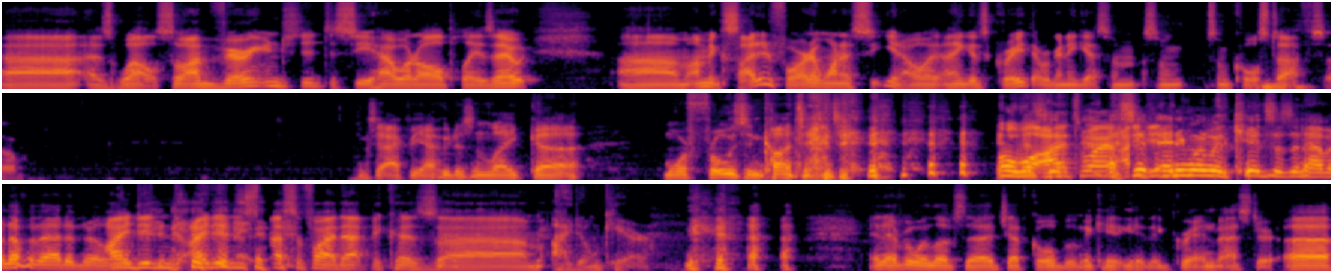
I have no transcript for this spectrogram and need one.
uh, as well. So I'm very interested to see how it all plays out. Um, I'm excited for it. I want to see. You know, I think it's great that we're going to get some some some cool stuff. So. Exactly. Yeah. Who doesn't like uh more frozen content. Oh well, if- that's why as I if didn't, anyone with kids doesn't have enough of that in their life. I didn't I didn't specify that because um, I don't care. and everyone loves uh, Jeff Goldblum, aka the Grandmaster. Uh,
